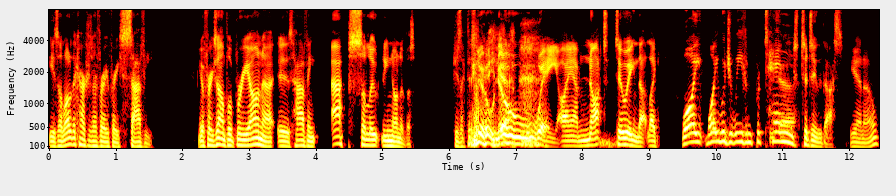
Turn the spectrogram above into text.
is a lot of the characters are very, very savvy. You know, for example, Brianna is having absolutely none of it. She's like, no, no way. I am not doing that. Like, why, why would you even pretend yeah. to do that? You know?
